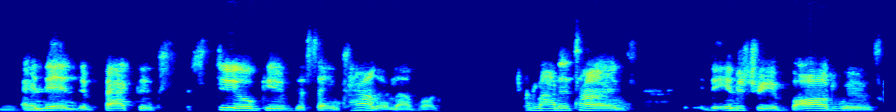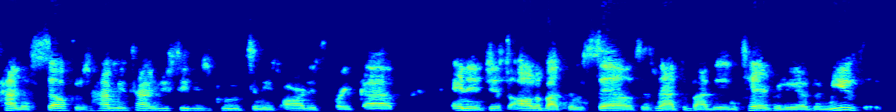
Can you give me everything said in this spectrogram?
Mhm. and then the fact that still give the same talent level. A lot of times, the industry evolved where it's kind of selfish. How many times you see these groups and these artists break up, and it's just all about themselves? It's not about the integrity of the music.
